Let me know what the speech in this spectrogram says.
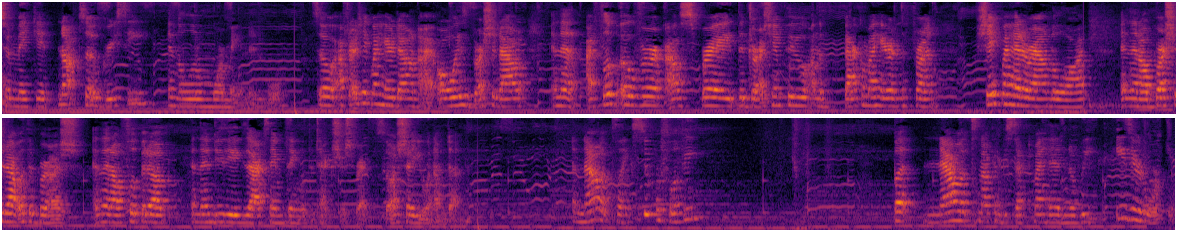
to make it not so greasy and a little more manageable. So after I take my hair down, I always brush it out and then I flip over, I'll spray the dry shampoo on the back of my hair in the front, shake my head around a lot, and then I'll brush it out with a brush, and then I'll flip it up, and then do the exact same thing with the texture spray. So I'll show you when I'm done. And now it's like super fluffy. But now it's not gonna be stuck to my head and it'll be easier to work with.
